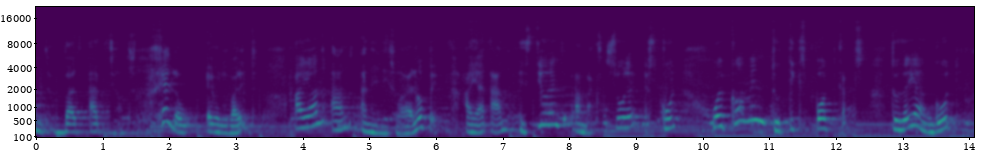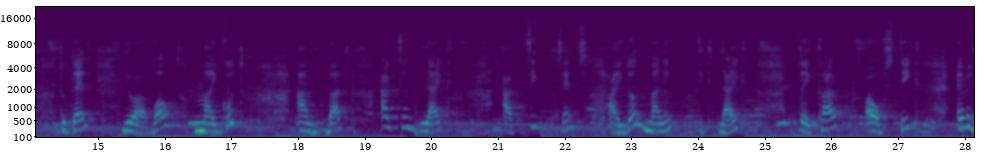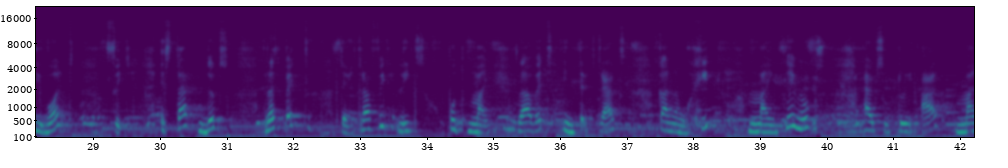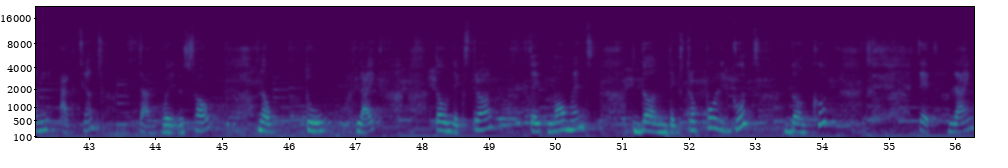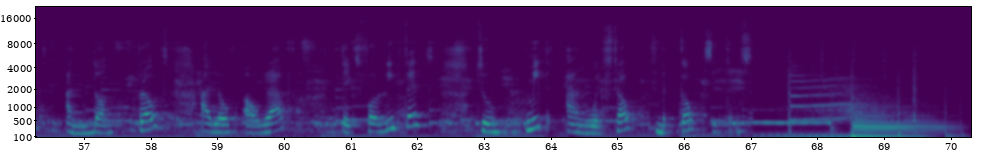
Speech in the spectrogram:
bad actions. Hello, everybody. I am Anne Annelies Guadalupe. I am a student at Max School. Welcome to Tix Podcast. Today I'm good to tell you about my good and bad actions like at since I don't money like take care of stick every word fit start ducks respect the traffic leaks put my rabbit in the tracks can hit my neighbors actually are many actions that will so no to like don't extra take moments. Don't extra pretty good. Don't cook that line and don't browse I love our graph. Takes for instance to meet and stop but go sentence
